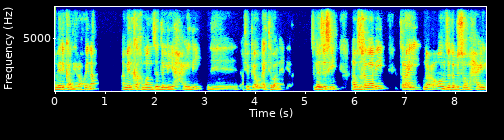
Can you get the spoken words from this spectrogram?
ኣሜሪካ ነይራ ኮይና ኣሜሪካ ከማን ዘድሊ ሓይሊ ንኢትዮጵያ እውን ኣይትህባን እያ ነይራ ስለዚ ሲ ኣብዚ ከባቢ ጥራይ ንዕኦም ዘገድሶም ሓይሊ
